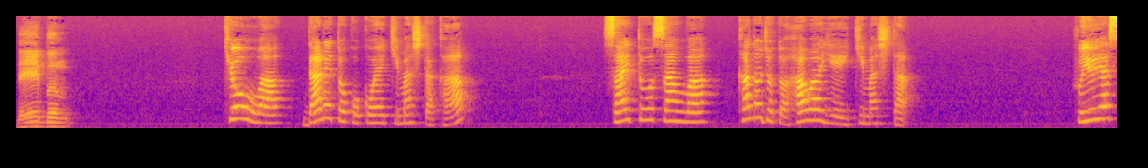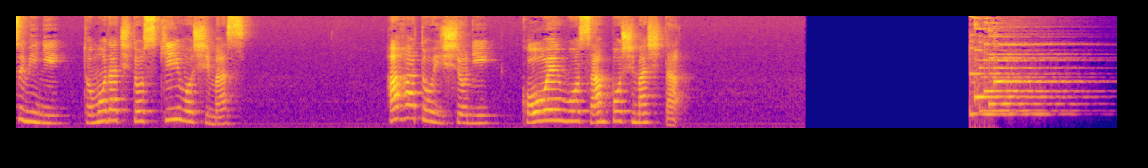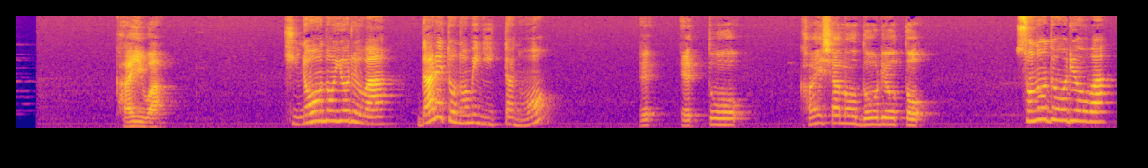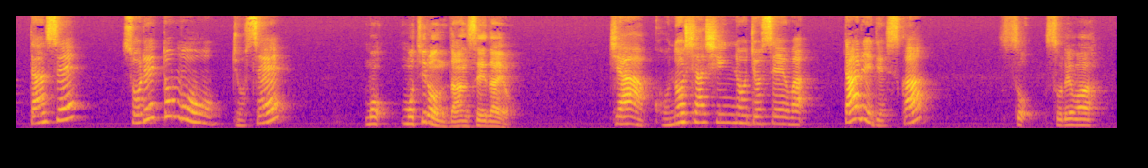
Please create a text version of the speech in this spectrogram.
例文今日は誰とここへ来ましたか？斉藤さんは彼女とハワイへ行きました。冬休みに友達とスキーをします。母と一緒に公園を散歩しました。会話昨日の夜は誰と飲みに行ったの？ええっと会社の同僚と。その同僚は男性？それとも女性？ももちろん男性だよ。じゃあこの写真の女性は誰ですか？そそれは「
